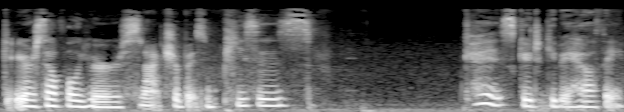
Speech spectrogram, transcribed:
Get yourself all your snacks, your bits and pieces. Okay, it's good to keep it healthy.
